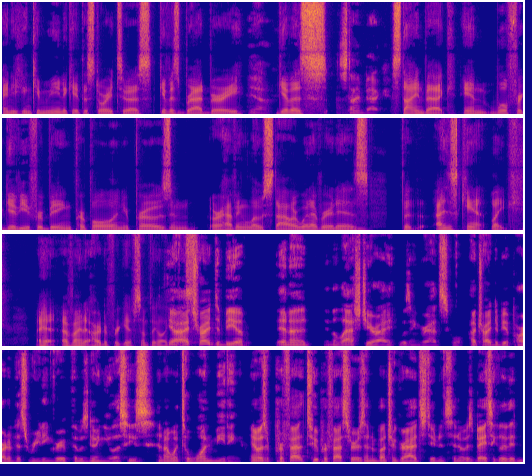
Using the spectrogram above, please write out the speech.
and you can communicate the story to us, give us Bradbury, Yeah, give us Steinbeck. Steinbeck, and we'll forgive you for being purple in your prose and or having low style or whatever it is. Hmm. But I just can't like I I find it hard to forgive something like yeah, this. I tried to be a in a in the last year I was in grad school. I tried to be a part of this reading group that was doing Ulysses, and I went to one meeting. And it was a prof- two professors and a bunch of grad students, and it was basically the,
